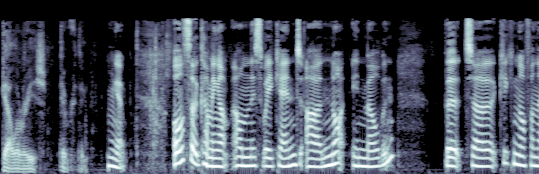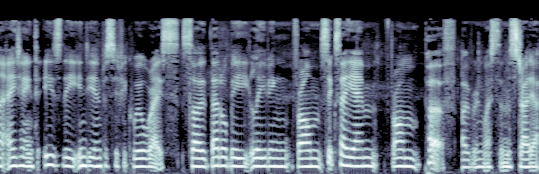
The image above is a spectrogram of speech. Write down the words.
galleries, everything. Yep. Also coming up on this weekend, uh, not in Melbourne, but uh, kicking off on the 18th is the Indian Pacific Wheel Race. So that'll be leaving from 6 a.m. from Perth over in Western Australia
